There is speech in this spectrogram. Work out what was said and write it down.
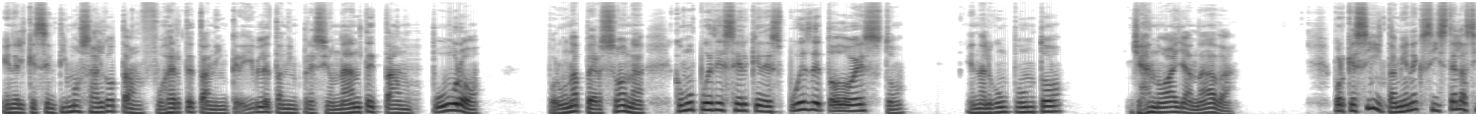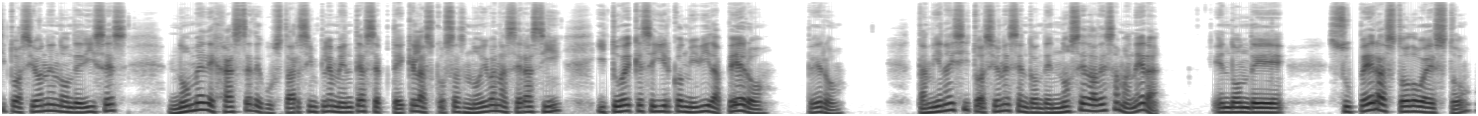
en el que sentimos algo tan fuerte, tan increíble, tan impresionante, tan puro por una persona, ¿cómo puede ser que después de todo esto, en algún punto, ya no haya nada? Porque sí, también existe la situación en donde dices, no me dejaste de gustar, simplemente acepté que las cosas no iban a ser así y tuve que seguir con mi vida, pero, pero, también hay situaciones en donde no se da de esa manera, en donde superas todo esto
